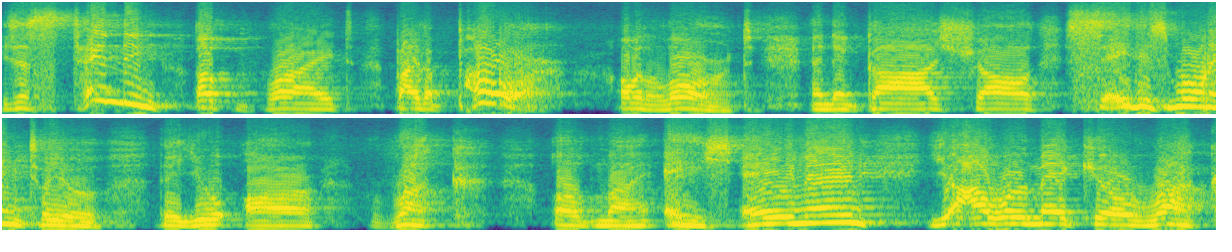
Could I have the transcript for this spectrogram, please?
is standing upright by the power of the Lord. And then God shall say this morning to you that you are rock of my age. Amen. I will make you a rock.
